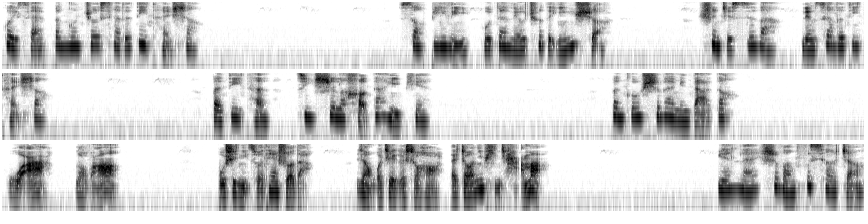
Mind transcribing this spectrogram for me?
跪在办公桌下的地毯上。骚逼里不断流出的银水，顺着丝袜流在了地毯上，把地毯浸湿了好大一片。办公室外面答道：“我啊，老王，不是你昨天说的，让我这个时候来找你品茶嘛？”原来是王副校长，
